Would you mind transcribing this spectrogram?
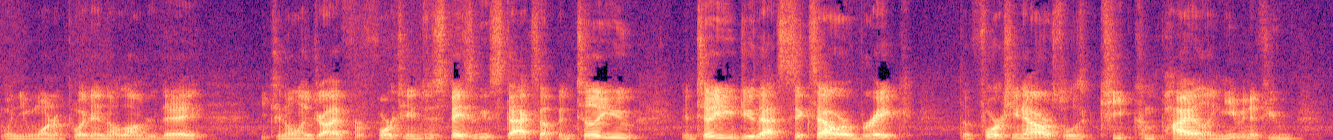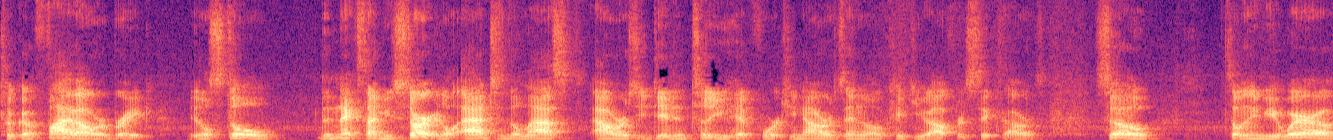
when you want to put in a longer day, you can only drive for 14. It just basically stacks up until you until you do that 6-hour break, the 14 hours will keep compiling even if you took a 5-hour break. It'll still the next time you start, it'll add to the last hours you did until you hit 14 hours, and it'll kick you out for 6 hours. So something to be aware of.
